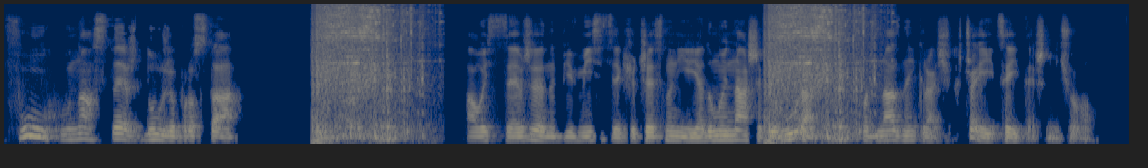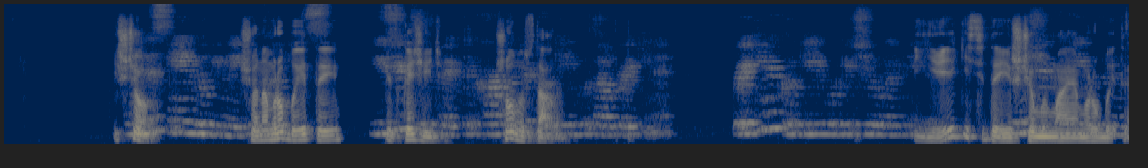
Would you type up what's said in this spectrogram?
Фух, у нас теж дуже проста. А ось це вже на півмісяця, якщо чесно, ні. Я думаю, наша фігура одна з найкращих. Хоча і цей теж нічого. І що? Що нам робити? Підкажіть, що ви встали? Є Є якісь ідеї, що ми маємо робити?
